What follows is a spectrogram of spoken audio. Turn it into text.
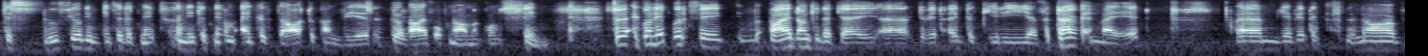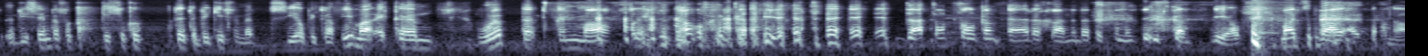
dit is hoeveel die mense dit net geniet het net om eintlik daar te kan wees en 'n live opname kon sien. So ek wil net ook sê baie dankie dat jy uh jy weet eintlik hierdie uh, vertroue in my het. Ehm um, jy weet ek na Desember vakansie soek ek dit 'n bietjie vir my see op die klavier, maar ek ehm um, hoop dat in Maart dit al gekry het. dat ons sal kan verder gaan en dat ek vir my iets kan speel. Maar ek sien baie uit daarna.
